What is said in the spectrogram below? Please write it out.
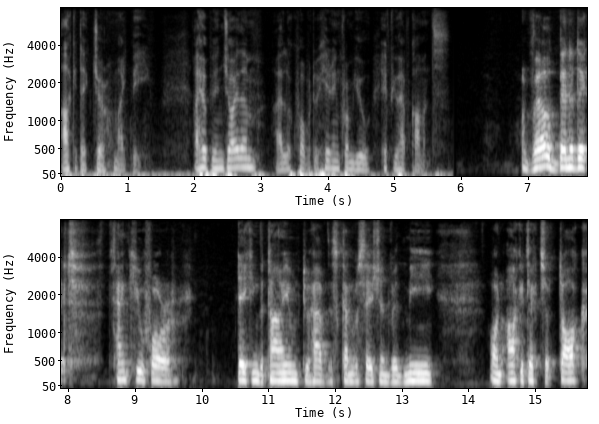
architecture might be. I hope you enjoy them. I look forward to hearing from you if you have comments. Well, Benedikt, thank you for taking the time to have this conversation with me on Architecture Talk.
